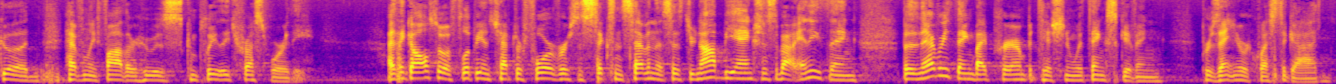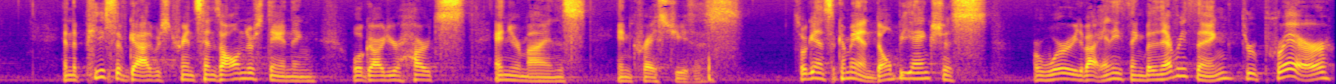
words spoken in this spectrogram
good Heavenly Father who is completely trustworthy. I think also of Philippians chapter 4, verses 6 and 7 that says, Do not be anxious about anything, but in everything by prayer and petition with thanksgiving, present your request to God. And the peace of God, which transcends all understanding, will guard your hearts and your minds in Christ Jesus. So again, it's a command. Don't be anxious or worried about anything, but in everything, through prayer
